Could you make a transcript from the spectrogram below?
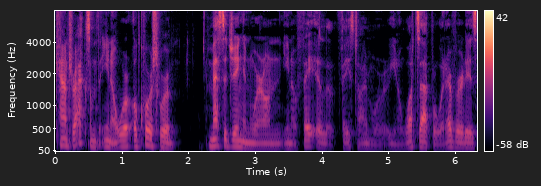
counteract something. You know, we're of course we're messaging and we're on you know fa- uh, FaceTime or you know WhatsApp or whatever it is,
